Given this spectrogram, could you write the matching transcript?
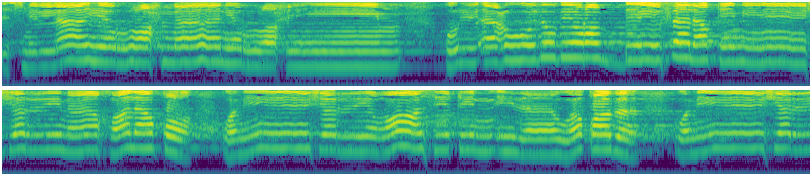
بسم الله الرحمن الرحيم. قل أعوذ برب الفلق من شر ما خلق ومن شر غاسق إذا وقب ومن شر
